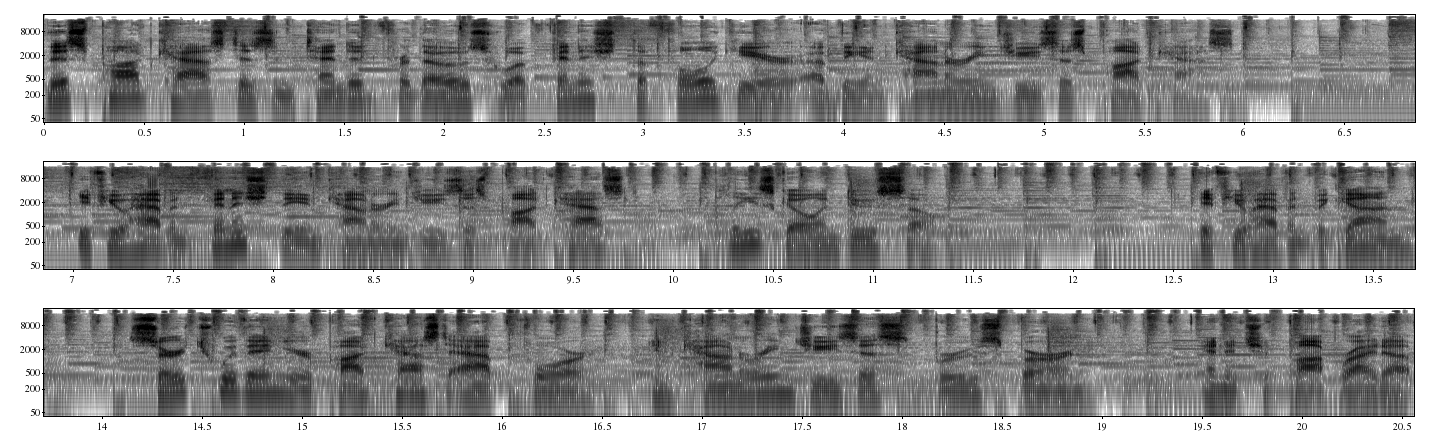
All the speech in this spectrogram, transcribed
This podcast is intended for those who have finished the full year of the Encountering Jesus podcast. If you haven't finished the Encountering Jesus podcast, please go and do so. If you haven't begun, search within your podcast app for Encountering Jesus Bruce Byrne, and it should pop right up.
